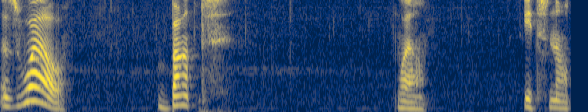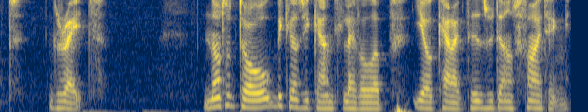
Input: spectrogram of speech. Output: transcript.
as well. But, well, it's not great. Not at all, because you can't level up your characters without fighting.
